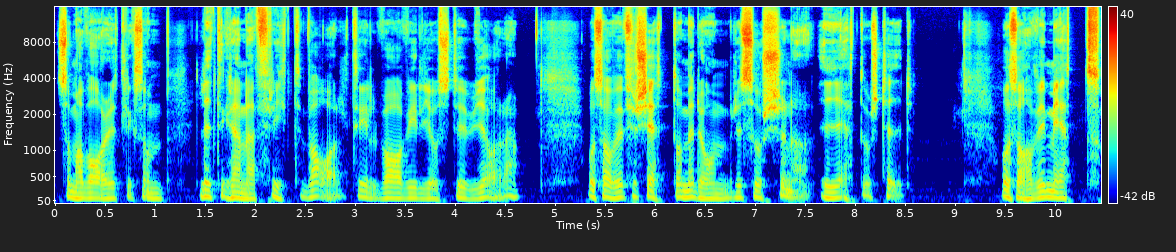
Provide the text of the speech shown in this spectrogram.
som har varit liksom lite grann fritt val till vad vill just du göra. Och så har vi försett dem med de resurserna i ett års tid. Och så har vi mätt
